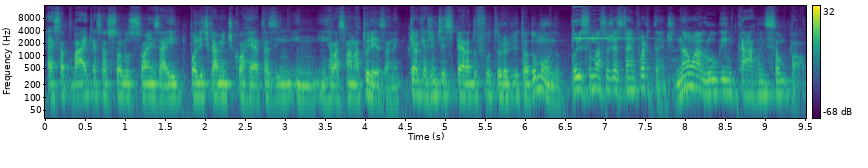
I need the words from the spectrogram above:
essa bike, essas soluções aí politicamente corretas em, em, em relação à natureza, né? Que é o que a gente espera do futuro de todo mundo. Por isso, uma sugestão importante: não aluguem carro em São Paulo.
